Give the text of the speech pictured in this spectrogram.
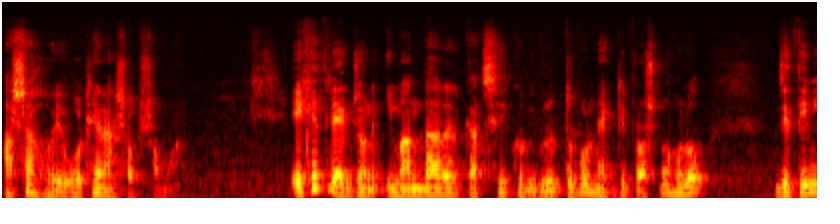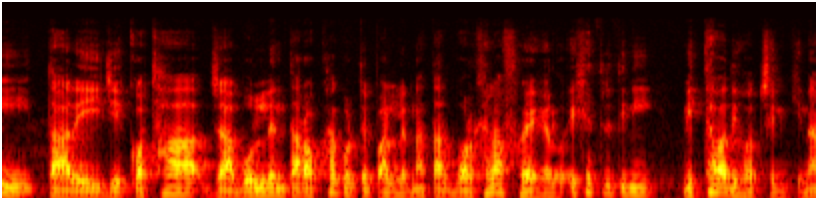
আশা হয়ে ওঠে না সবসময়। এক্ষেত্রে একজন ইমানদারের কাছে খুবই গুরুত্বপূর্ণ একটি প্রশ্ন হলো যে তিনি তার এই যে কথা যা বললেন তা রক্ষা করতে পারলেন না, তার বরখেলাফ হয়ে গেল। এক্ষেত্রে তিনি মিথ্যাবাদী হচ্ছেন কিনা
